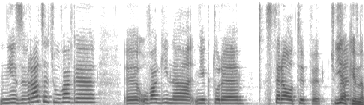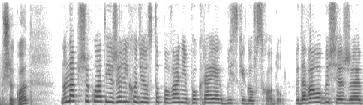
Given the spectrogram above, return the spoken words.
nie zwracać uwagę, e, uwagi na niektóre stereotypy. Jakie na przykład? No na przykład, jeżeli chodzi o stopowanie po krajach Bliskiego Wschodu. Wydawałoby się, że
